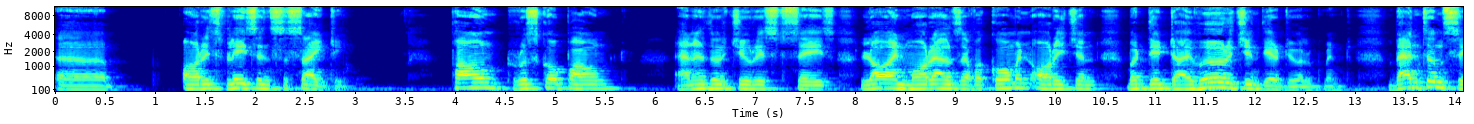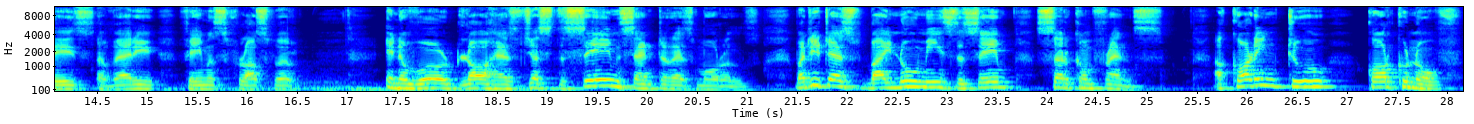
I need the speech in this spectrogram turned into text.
uh, or his place in society. Pound, Roscoe Pound, another jurist says, law and morals have a common origin, but they diverge in their development. Bentham says, a very famous philosopher, in a word, law has just the same center as morals, but it has by no means the same circumference. According to Korkunov,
